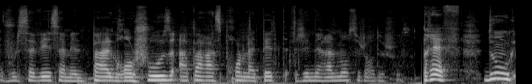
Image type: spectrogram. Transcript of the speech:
Vous le savez, ça mène pas à grand chose, à part à se prendre la tête, généralement ce genre de choses. Bref, donc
